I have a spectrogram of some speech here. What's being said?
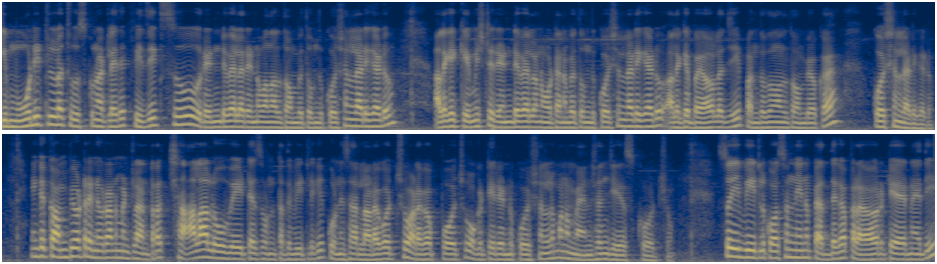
ఈ మూడిట్లో చూసుకున్నట్లయితే ఫిజిక్స్ రెండు వేల రెండు వందల తొంభై తొమ్మిది క్వశ్చన్లు అడిగాడు అలాగే కెమిస్ట్రీ రెండు వేల నూట ఎనభై తొమ్మిది క్వశ్చన్లు అడిగాడు అలాగే బయాలజీ పంతొమ్మిది వందల తొంభై ఒక క్వశ్చన్లు అడిగాడు. ఇంకా కంప్యూటర్ ఎన్విరాన్మెంట్లు అంటారా చాలా లో వెయిటేజ్ ఉంటుంది వీటికి కొన్నిసార్లు అడగొచ్చు అడగకపోవచ్చు ఒకటి రెండు క్వశ్చన్లు మనం మెన్షన్ చేసుకోవచ్చు. సో ఈ వీటి కోసం నేను పెద్దగా ప్రయారిటీ అనేది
